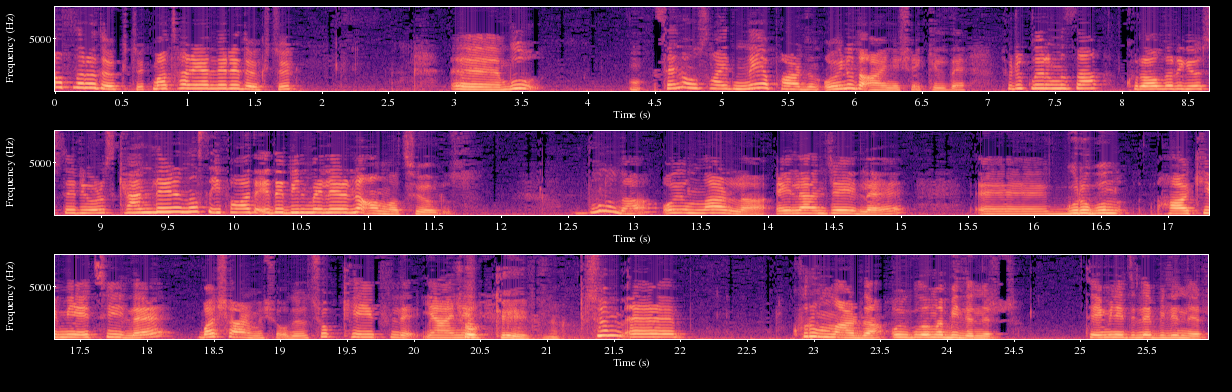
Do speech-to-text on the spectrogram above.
kağıtlara döktük, materyallere döktük. Ee, bu sen olsaydın ne yapardın oyunu da aynı şekilde. Çocuklarımıza kuralları gösteriyoruz. Kendilerini nasıl ifade edebilmelerini anlatıyoruz. Bunu da oyunlarla, eğlenceyle, e, grubun hakimiyetiyle başarmış oluyoruz. Çok keyifli. Yani Çok keyifli. tüm e, kurumlarda uygulanabilir, temin edilebilir.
